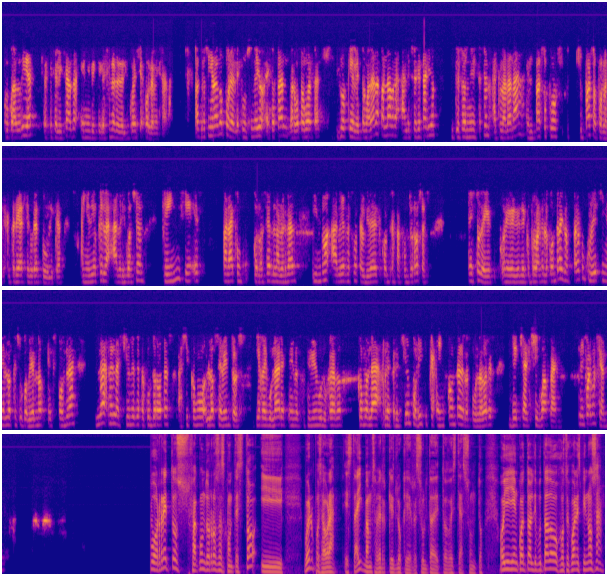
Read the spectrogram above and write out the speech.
Procuraduría especializada en investigaciones de delincuencia organizada. Ante lo señalado por el funcionario estatal, Barbosa Huerta, dijo que le tomará la palabra al secretario y que su administración aclarará el paso por su paso por la Secretaría de Seguridad Pública. Añadió que la averiguación que inicie es para conocer la verdad y no haber responsabilidades contra Facundo Rosas. Esto de, eh, de lo contrario. Para concluir, señaló que su gobierno expondrá las relaciones de Facundo Rosas, así como los eventos irregulares en los que se vio involucrado, como la represión política en contra de los pobladores de Chalchihuapan. La información. Hubo retos, Facundo Rosas contestó y bueno, pues ahora está ahí. Vamos a ver qué es lo que resulta de todo este asunto. Oye, y en cuanto al diputado José Juan Espinosa.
